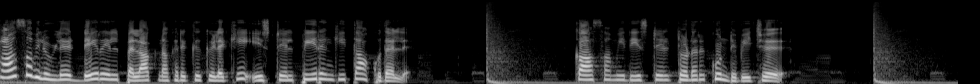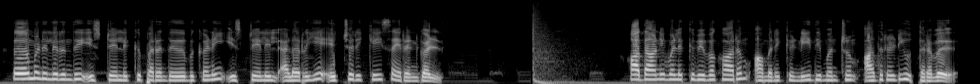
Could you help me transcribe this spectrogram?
காசாவில் உள்ள டேரெல் பெலாக் நகருக்கு கிழக்கே இஸ்ரேல் பீரங்கி தாக்குதல். காசா மீது இஸ்ரேல் தொடர் குண்டுவீச்சு. ஏமனிலிருந்து இஸ்ரேலுக்கு பறந்த ஏவுகணை இஸ்ரேலில் அலறிய எச்சரிக்கை சைரன்கள். அதானி வழக்கு விவகாரம் அமெரிக்க நீதிமன்றம் அதிரடி உத்தரவு.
